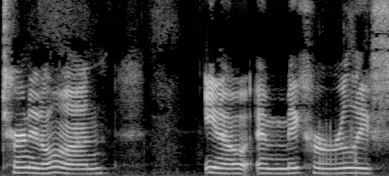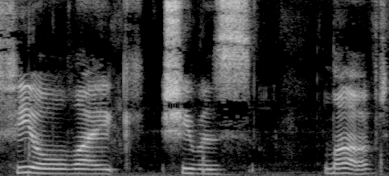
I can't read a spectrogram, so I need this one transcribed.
turn it on you know, and make her really feel like she was loved.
